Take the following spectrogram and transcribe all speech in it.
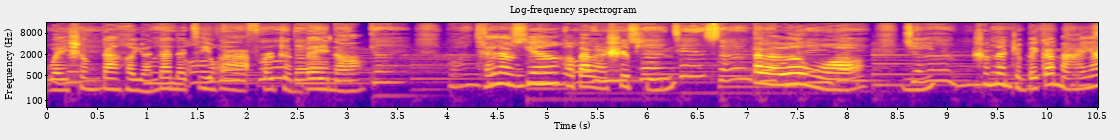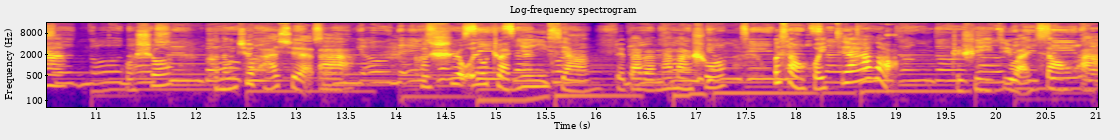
为圣诞和元旦的计划而准备呢？前两天和爸爸视频，爸爸问我：“你圣诞准备干嘛呀？”我说：“可能去滑雪吧。”可是我又转念一想，对爸爸妈妈说：“我想回家了。”只是一句玩笑话，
